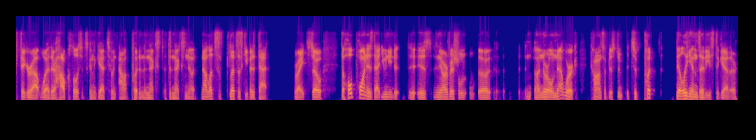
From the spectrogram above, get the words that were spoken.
figure out whether how close it's going to get to an output in the next at the next node. Now let's let's just keep it at that, right? So the whole point is that you need to is the artificial uh, neural network concept is to, to put billions of these together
